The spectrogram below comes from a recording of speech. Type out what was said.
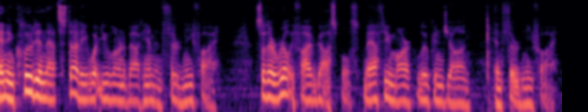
and include in that study what you learn about him in 3rd Nephi. So there are really five Gospels Matthew, Mark, Luke, and John, and 3rd Nephi.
